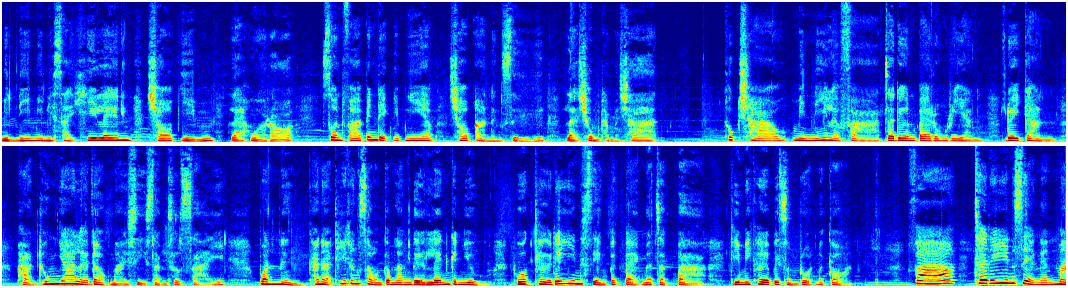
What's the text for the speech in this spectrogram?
มินนี่มีนิสัยขี้เล่น ชอบยิ้ม และหัวเราะ ส่วนฟ้าเป็นเด็กเงียบๆชอบอ่านหนังสือ และชมธรรมชาติ ทุกเช้า มินนี่และฟ้าจะเดินไปโรงเรียน ด้วยกัน ผ่านทุ่งหญ้าและดอกไม้สีสันสดใส วันหนึ่ง ขณะที่ทั้งสองกำลังเดินเล่นกันอยู่ พวกเธอได้ยินเสียงแปลกๆมาจากป่า ที่ไม่เคยไปสำรวจมาก่อน ฟ้า เธอได้ยินเสียงนั้นไหม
